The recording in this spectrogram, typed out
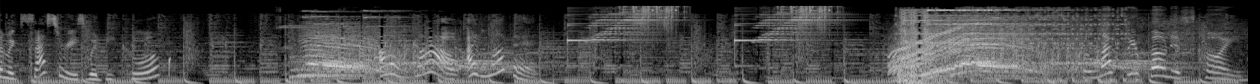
Some accessories would be cool. Oh, wow! I love it! Collect your bonus coins!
